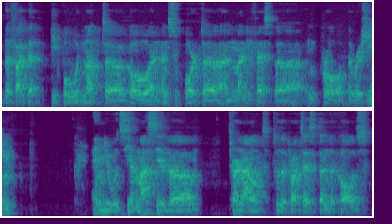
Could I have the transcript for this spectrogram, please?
the fact that people would not uh, go and, and support uh, and manifest uh, in pro of the regime. And you would see a massive um, turnout to the protest and the calls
